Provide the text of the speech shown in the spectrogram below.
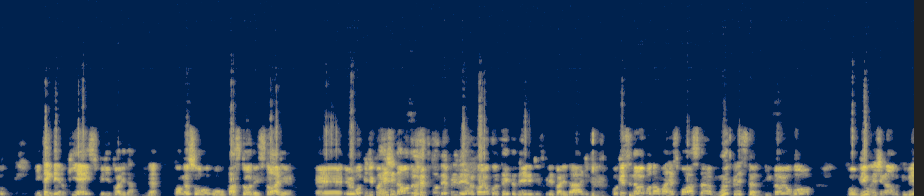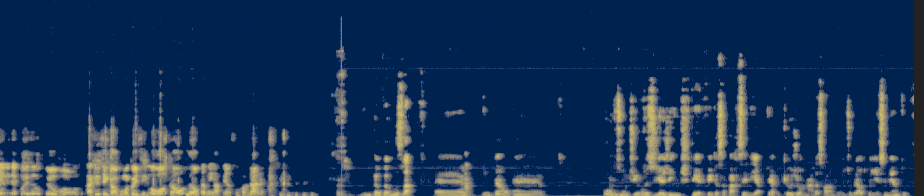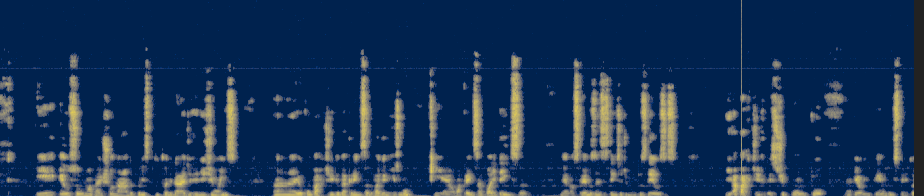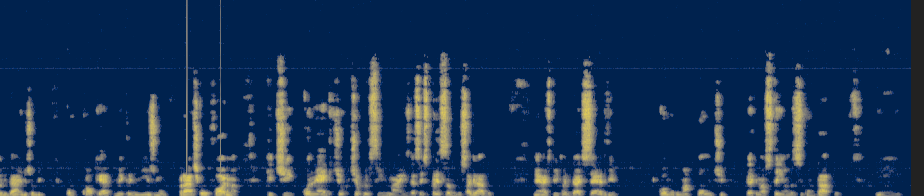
entender o que é espiritualidade. Né? Como eu sou o pastor da história, é, eu vou pedir para o Reginaldo responder primeiro qual é o conceito dele de espiritualidade, porque senão eu vou dar uma resposta muito cristã. Então eu vou ouvir o Reginaldo primeiro e depois eu, eu vou acrescentar alguma coisinha ou outra, ou não também, apenas concordar, né? então vamos lá. É, então, é, um dos motivos de a gente ter feito essa parceria é porque o Jornadas fala muito sobre autoconhecimento. E eu sou um apaixonado por espiritualidade e religiões. Uh, eu compartilho da crença do paganismo, que é uma crença politeísta. Né? Nós cremos na existência de muitos deuses. E a partir deste ponto, né, eu entendo espiritualidade sobre qualquer mecanismo, prática ou forma que te conecte ou que te aproxime mais dessa expressão do sagrado. Né? A espiritualidade serve como uma ponte para que nós tenhamos esse contato. E,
